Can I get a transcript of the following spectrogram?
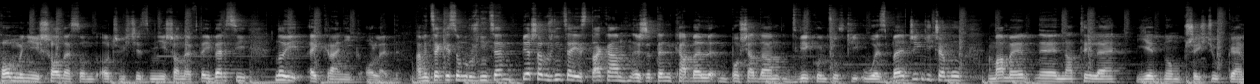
pomniejszone, są oczywiście zmniejszone w tej wersji, no i ekranik OLED. A więc jakie są różnice? Pierwsza różnica jest taka, że ten kabel posiada dwie końcówki USB, dzięki czemu mamy e, na tyle jedną przejściówkę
